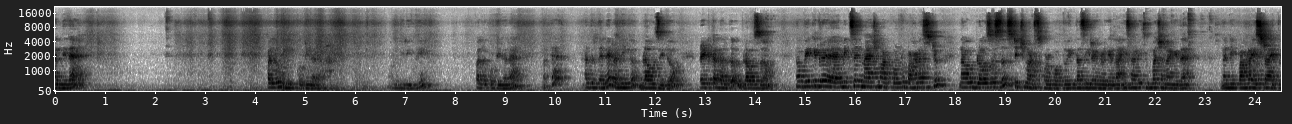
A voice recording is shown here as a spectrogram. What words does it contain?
ಬಂದಿದೆ. ಪಲ್ಲು ಹೀಗೆ ಕೊಟ್ಟಿದ್ದಾರೆ. ಈ ರೀತಿ ಪಲ್ಲು ಕೊಟ್ಟಿದ್ದಾರೆ. ಮತ್ತು ಅದ್ರದ್ದೇನೆ ರನ್ನಿಂಗ್ ಬ್ಲೌಸ್ ಇದು. ರೆಡ್ ಕಲರ್ದು ಬ್ಲೌಸು ನಾವು ಬೇಕಿದ್ರೆ ಮಿಕ್ಸ್ ಆ್ಯಂಡ್ ಮ್ಯಾಚ್ ಮಾಡಿಕೊಂಡು ಬಹಳಷ್ಟು ನಾವು ಬ್ಲೌಸಸ್ ಸ್ಟಿಚ್ ಮಾಡಿಸ್ಕೊಳ್ಬೋದು ಇಂಥ ಸೀರೆಗಳಿಗೆಲ್ಲ. ಈ ಸಾರಿ ತುಂಬ ಚೆನ್ನಾಗಿದೆ. ನನಗೆ ಬಹಳ ಇಷ್ಟ ಆಯಿತು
